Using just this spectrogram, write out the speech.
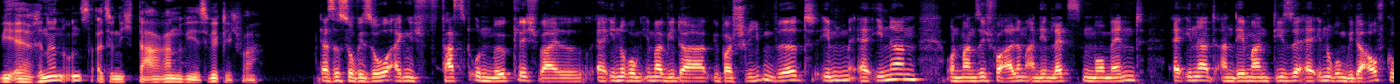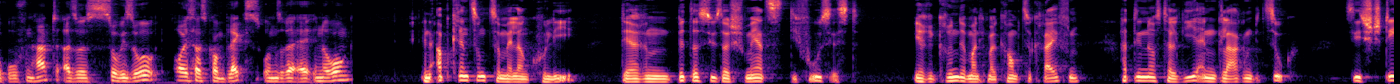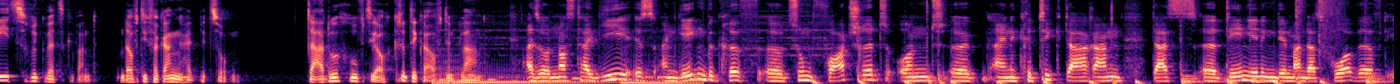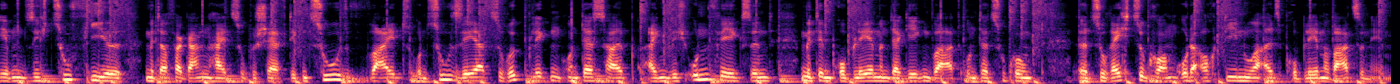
Wir erinnern uns also nicht daran, wie es wirklich war. Das ist sowieso eigentlich fast unmöglich, weil Erinnerung immer wieder überschrieben wird im Erinnern und man sich vor allem an den letzten Moment erinnert, an dem man diese Erinnerung wieder aufgerufen hat. Also es ist sowieso äußerst komplex, unsere Erinnerung. In Abgrenzung zur Melancholie, deren bittersüßer Schmerz diffus ist, ihre Gründe manchmal kaum zu greifen, hat die Nostalgie einen klaren Bezug. Sie ist stets rückwärtsgewandt und auf die Vergangenheit bezogen. Dadurch ruft sie auch Kritiker auf den Plan. Also Nostalgie ist ein Gegenbegriff äh, zum Fortschritt und äh, eine Kritik daran, dass äh, denjenigen, denen man das vorwirft, eben sich zu viel mit der Vergangenheit zu beschäftigen, zu weit und zu sehr zurückblicken und deshalb eigentlich unfähig sind, mit den Problemen der Gegenwart und der Zukunft äh, zurechtzukommen oder auch die nur als Probleme wahrzunehmen.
